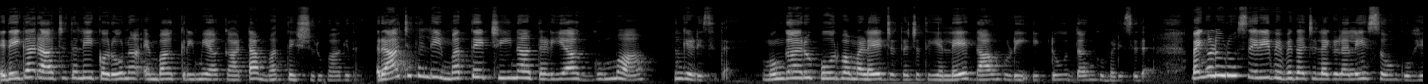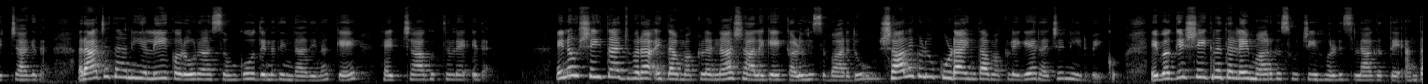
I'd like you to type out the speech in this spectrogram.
ಇದೀಗ ರಾಜ್ಯದಲ್ಲಿ ಕೊರೋನಾ ಎಂಬ ಕ್ರಿಮಿಯ ಕಾಟ ಮತ್ತೆ ಶುರುವಾಗಿದೆ. ರಾಜ್ಯದಲ್ಲಿ ಮತ್ತೆ ಚೀನಾ ತಳಿಯ ಗುಮ್ಮ ಕಂಗೆಡಿಸಿದೆ ಮುಂಗಾರು ಪೂರ್ವ ಮಳೆ ಜೊತೆ ಜೊತೆಯಲ್ಲೇ ದಾಂಗುಡಿ ಇಟ್ಟು ದಂಗು ಬಡಿಸಿದೆ. ಬೆಂಗಳೂರು ಸೇರಿ ವಿವಿಧ ಜಿಲ್ಲೆಗಳಲ್ಲಿ ಸೋಂಕು ಹೆಚ್ಚಾಗಿದೆ. ರಾಜಧಾನಿಯಲ್ಲಿ ಕೊರೋನಾ ಸೋಂಕು ದಿನದಿಂದ ದಿನಕ್ಕೆ ಹೆಚ್ಚಾಗುತ್ತಲೇ ಇದೆ. ಇನ್ನು ಶೀತ ಜ್ವರ ಇದ್ದ ಮಕ್ಕಳನ್ನ ಶಾಲೆಗೆ ಕಳುಹಿಸಬಾರದು. ಶಾಲೆಗಳು ಕೂಡ ಇಂಥ ಮಕ್ಕಳಿಗೆ ರಜೆ ನೀಡಬೇಕು. ಈ ಬಗ್ಗೆ ಶೀಘ್ರದಲ್ಲೇ ಮಾರ್ಗಸೂಚಿ ಹೊರಡಿಸಲಾಗುತ್ತೆ ಅಂತ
